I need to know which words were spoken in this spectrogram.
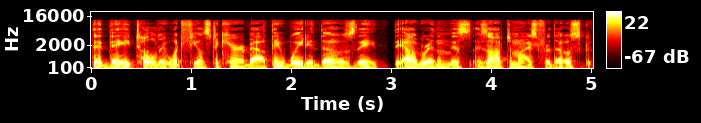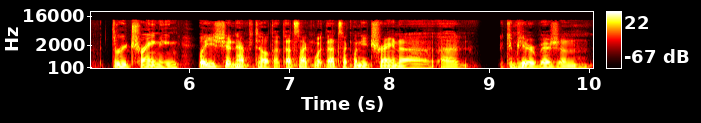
that they told it what fields to care about. They weighted those. They the algorithm is is optimized for those through training. Well, you shouldn't have to tell that. That's like what that's like when you train a, a computer vision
